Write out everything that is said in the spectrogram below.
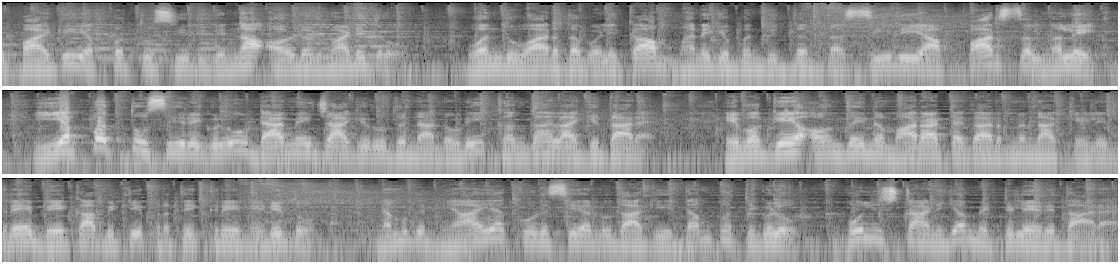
ರೂಪಾಯಿಗೆ ಎಪ್ಪತ್ತು ಸೀರೆಯನ್ನ ಆರ್ಡರ್ ಮಾಡಿದ್ರು. ಒಂದು ವಾರದ ಬಳಿಕ ಮನೆಗೆ ಬಂದಿದ್ದಂತ ಸೀರೆಯ ಪಾರ್ಸಲ್ನಲ್ಲಿ ಎಪ್ಪತ್ತು ಸೀರೆಗಳು ಡ್ಯಾಮೇಜ್ ಆಗಿರುವುದನ್ನ ನೋಡಿ ಕಂಗಾಲಾಗಿದ್ದಾರೆ. ಈ ಬಗ್ಗೆ ಆನ್ಲೈನ್ ಮಾರಾಟಗಾರನನ್ನ ಕೇಳಿದ್ರೆ ಬೇಕಾಬಿಟ್ಟಿ ಪ್ರತಿಕ್ರಿಯೆ ನೀಡಿದ್ದು, ನಮಗೆ ನ್ಯಾಯ ಕೊಡಿಸಿ ಅನ್ನುವುದಾಗಿ ದಂಪತಿಗಳು ಪೊಲೀಸ್ ಠಾಣೆಯ ಮೆಟ್ಟಿಲೇರಿದ್ದಾರೆ.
